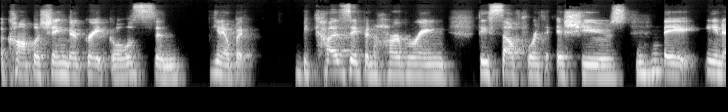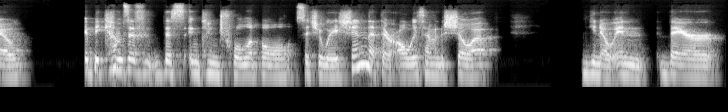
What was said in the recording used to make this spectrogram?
accomplishing their great goals and you know but because they've been harboring these self-worth issues mm-hmm. they you know it becomes this, this uncontrollable situation that they're always having to show up you know in their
